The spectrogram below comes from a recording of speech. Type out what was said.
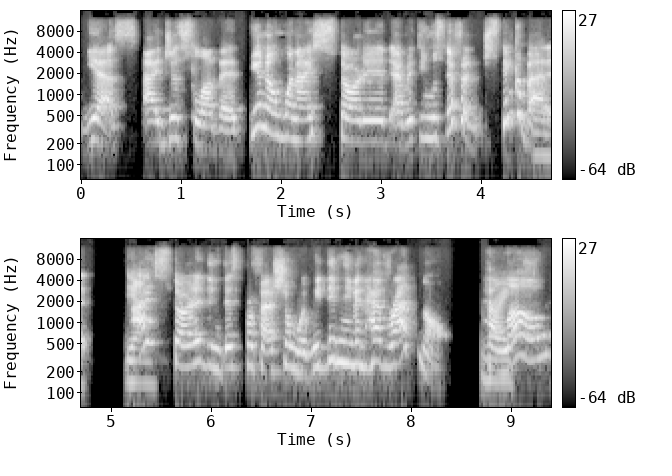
Yes, I just love it. You know, when I started, everything was different. Just think about it. Yeah, I started in this profession where we didn't even have retinol. Right. Wow.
